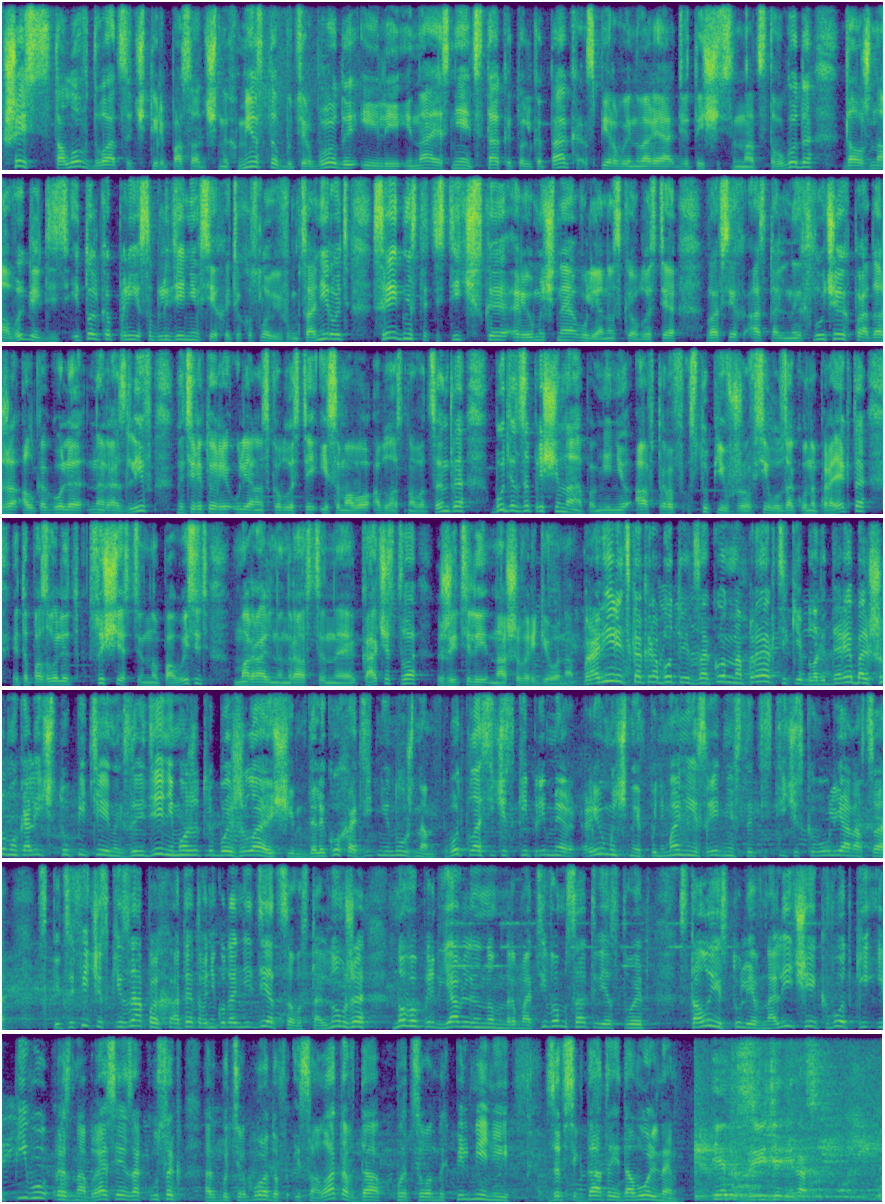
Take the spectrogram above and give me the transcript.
6 столов, 24 посадочных места, бутерброды или иная снять так и только так с 1 января 2017 года должна выглядеть и только при соблюдении всех этих условий функционировать среднестатистическая рюмочная в Ульяновской области. Во всех остальных случаях продажа алкоголя на разлив на территории Ульяновской области и самого областного центра будет запрещена. По мнению авторов вступившего в силу законопроекта, это позволит существенно повысить морально-нравственное качество жителей нашего региона. Проверить, как работает закон на практике, благодаря большому количеству питейных заведений может любой желающий. Далеко ходить не нужно. Вот классический пример. Рюмочный в понимании среднестатистического ульяновца. Специфический запах от этого никуда не деться. В остальном же новопредъявленным нормативам соответствует. Столы и стулья в наличии, к водке и пиву разнообразие закусок. От бутербродов и салатов до порционных пельменей. Завсегда-то и довольны. И это заведение нас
